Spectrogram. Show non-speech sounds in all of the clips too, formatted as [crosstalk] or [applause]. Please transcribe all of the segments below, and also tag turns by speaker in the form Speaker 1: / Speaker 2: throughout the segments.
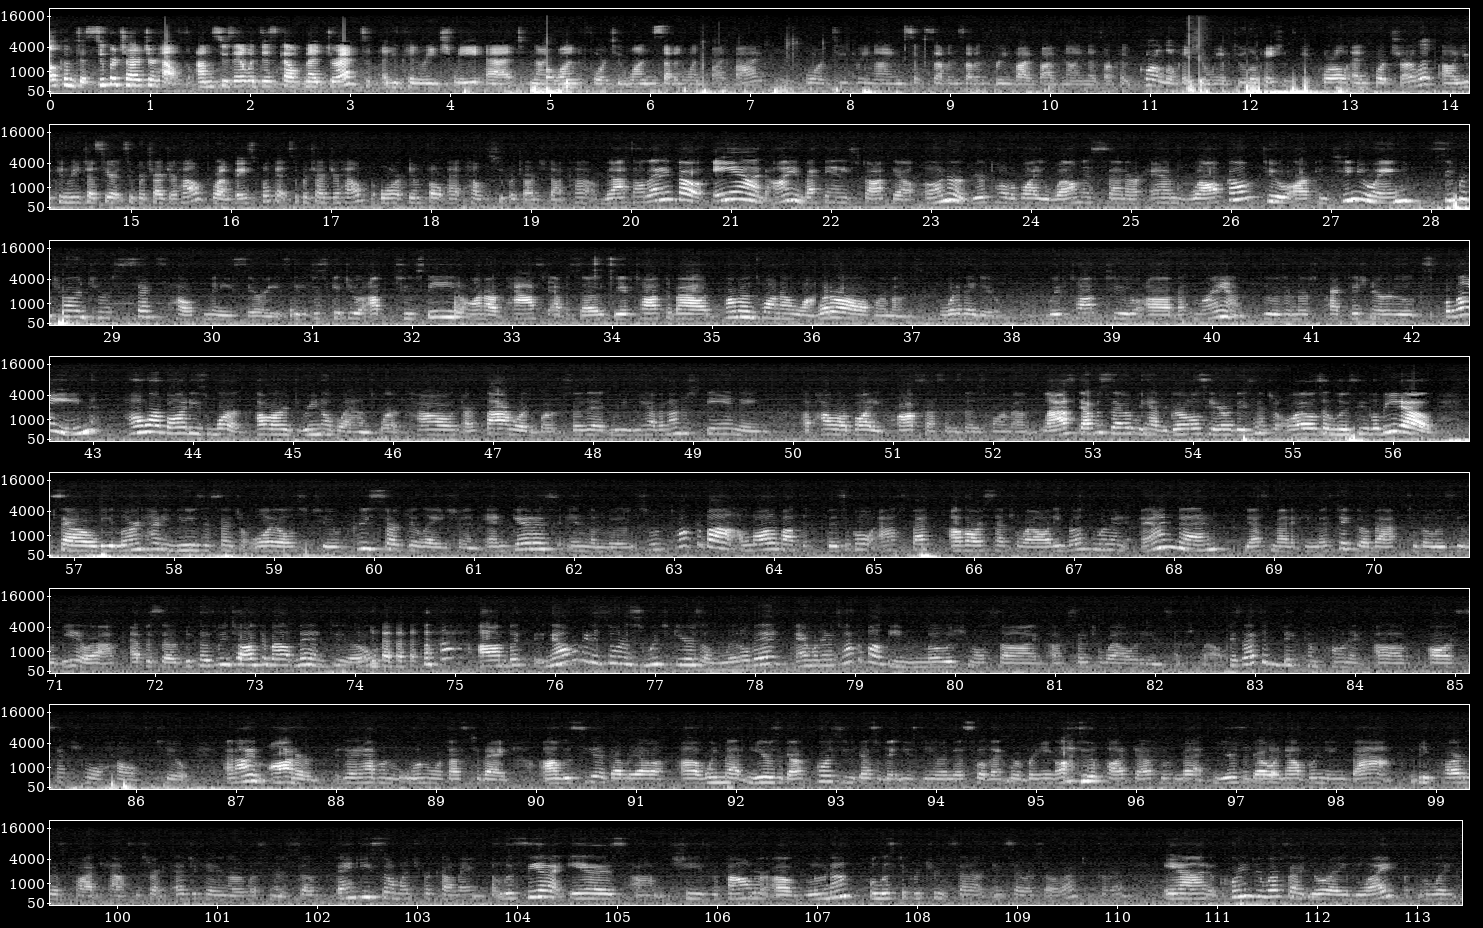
Speaker 1: Welcome to Supercharge Your Health. I'm Suzanne with Discount Med Direct. You can reach me at 901 421 7155 or 239 677 3559. That's our Cape Coral location. We have two locations, Cape Coral and Port Charlotte. Uh, you can reach us here at Supercharge Your Health. We're on Facebook at Supercharge Your Health or info at healthsupercharge.com.
Speaker 2: That's all that info. And I am Bethany Stockdale, owner of Your Total Body Wellness Center, and welcome to our continuing Supercharge Your Sex Health mini series. To just get you up to speed on our past episodes, we have talked about Hormones 101. What are all hormones? What do they do? We've talked to uh, Beth Moran, who is a nurse practitioner, who explained how our bodies work, how our adrenal glands work, how our thyroid works, so that we, we have an understanding of how our body processes those hormones. Last episode, we had the girls here with the essential oils and Lucy Libido. So we learned how to use essential oils to increase circulation and get us in the mood. So we've talked about a lot about the physical aspect of our sexuality, both women and men. Yes, men, if you missed it, go back to the Lucy Libido episode because we talked about men too. [laughs] um, but now we're going to sort of switch gears a little bit and we're going to talk about the emotional side of sensuality and sexuality because that's a big component of our sexual health too. And I am honored to have a woman with us today. Uh, Lucia Gabriela, uh, we met years ago. Of course, you guys are getting used to hearing this, so that we're bringing [laughs] onto the podcast. We've met years ago and now bringing back to be part of this podcast to start educating our listeners. So thank you so much for coming. Lucia is, um, she's the founder of Nuna Holistic Retreat Center in Sarasota. Correct. And according to your website, you're a life,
